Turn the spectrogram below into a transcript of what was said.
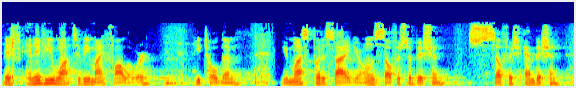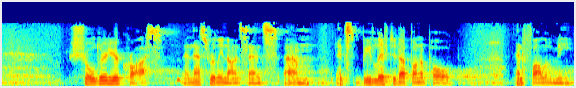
If any of you want to be my follower, he told them, you must put aside your own selfish ambition, selfish ambition, shoulder your cross, and that's really nonsense. Um, it's be lifted up on a pole and follow me.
